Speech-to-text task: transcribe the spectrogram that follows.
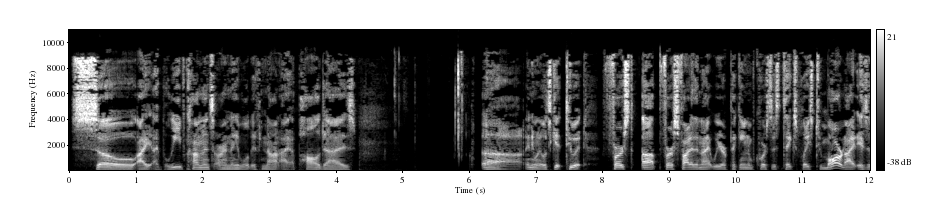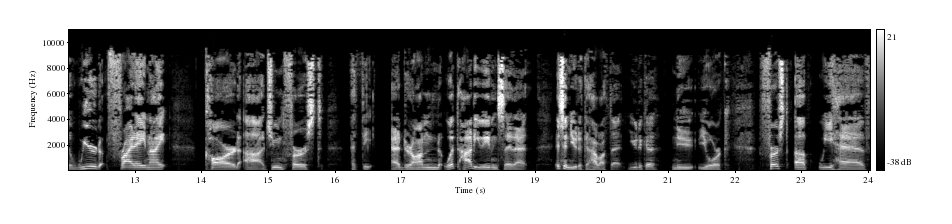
So I, I believe comments are enabled. If not, I apologize. Uh, anyway, let's get to it. First up, first fight of the night we are picking, of course, this takes place tomorrow night, is a weird Friday night card, uh, June 1st at the Adron, what, how do you even say that? It's in Utica. How about that? Utica, New York. First up, we have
